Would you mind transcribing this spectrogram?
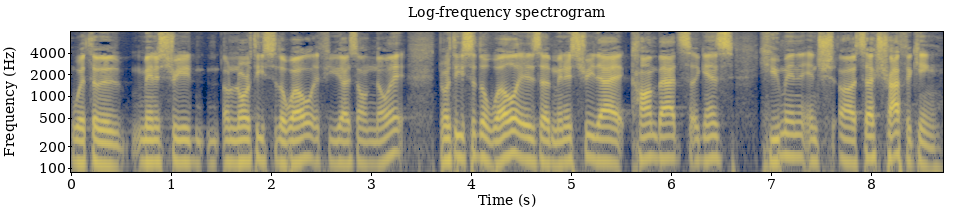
with a ministry northeast of the well. If you guys don't know it, northeast of the well is a ministry that combats against human and uh, sex trafficking.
